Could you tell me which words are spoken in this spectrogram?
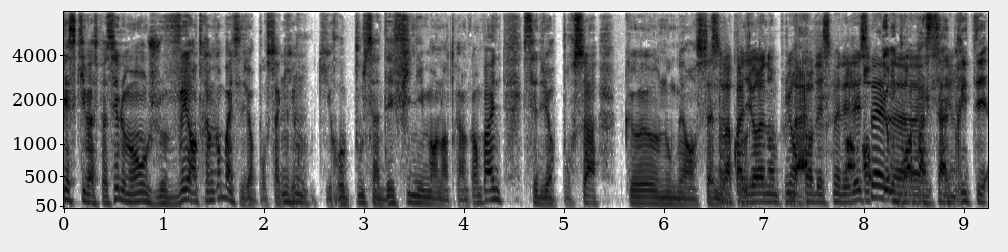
qu'est-ce qui va se passer le moment où je vais entrer en campagne? C'est dire pour ça qu'il mhm. repousse indéfiniment l'entrée en campagne. C'est dire pour ça que nous met en scène. Ça va pas durer non plus bah, encore des semaines et des semaines. On ne pourra pas euh, s'abriter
